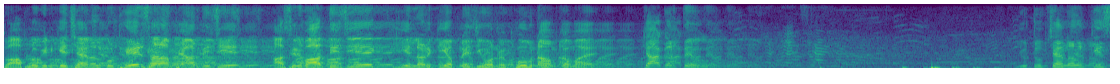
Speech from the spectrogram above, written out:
तो आप लोग इनके चैनल को ढेर सारा प्यार दीजिए आशीर्वाद दीजिए कि ये लड़की अपने जीवन में खूब नाम कमाए। क्या करते हो? यूट्यूब चैनल किस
